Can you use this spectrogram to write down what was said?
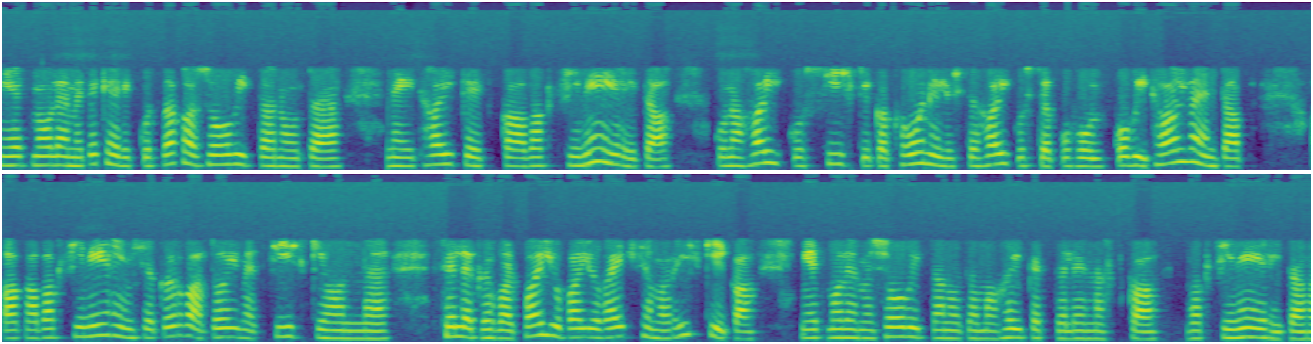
nii et me oleme tegelikult väga soovitanud neid haigeid ka vaktsineerida, kuna haigus siiski ka krooniliste haiguste puhul Covid halvendab aga vaktsineerimise kõrvaltoimed siiski on äh, selle kõrval palju-palju väiksema riskiga, nii et me oleme soovitanud oma haigetel ennast ka vaktsineerida.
